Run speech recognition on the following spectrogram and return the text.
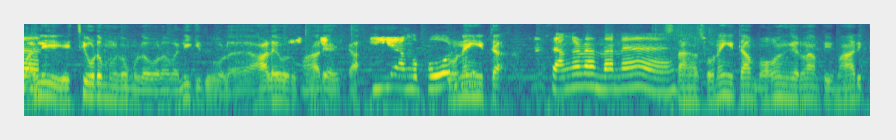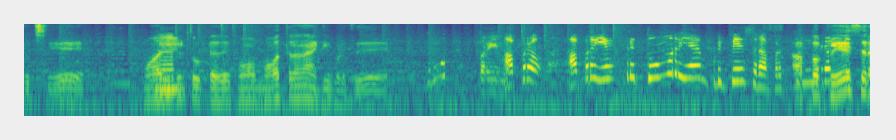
வலி எச்சி விட முழுக முடியல போல வலிக்குது போல. ஆளே ஒரு மாதிரி ஆயிட்டா. அங்க போன சுணங்கிட்டா சங்கடம் தானே? சுணங்கிட்டா முகங்கெல்லாம் அப்படி மாறி போச்சு முகம். இழுத்து விட்டது முக- முகத்துல தான் அடிபடுது. அப்புறம் அப்புறம் எப்படி துமுறு ஏன் இப்படி பேசுற? அப்புறம் அப்ப பேசுற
